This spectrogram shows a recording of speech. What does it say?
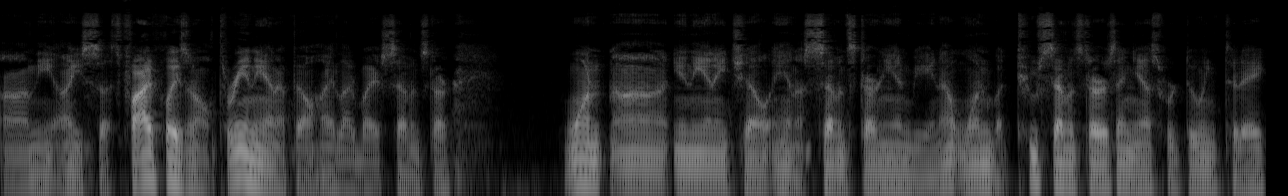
on the ice. That's five plays in all, three in the NFL, highlighted by a seven-star, one uh, in the NHL, and a seven-star in the NBA. Not one, but two seven-stars. And yes, we're doing today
